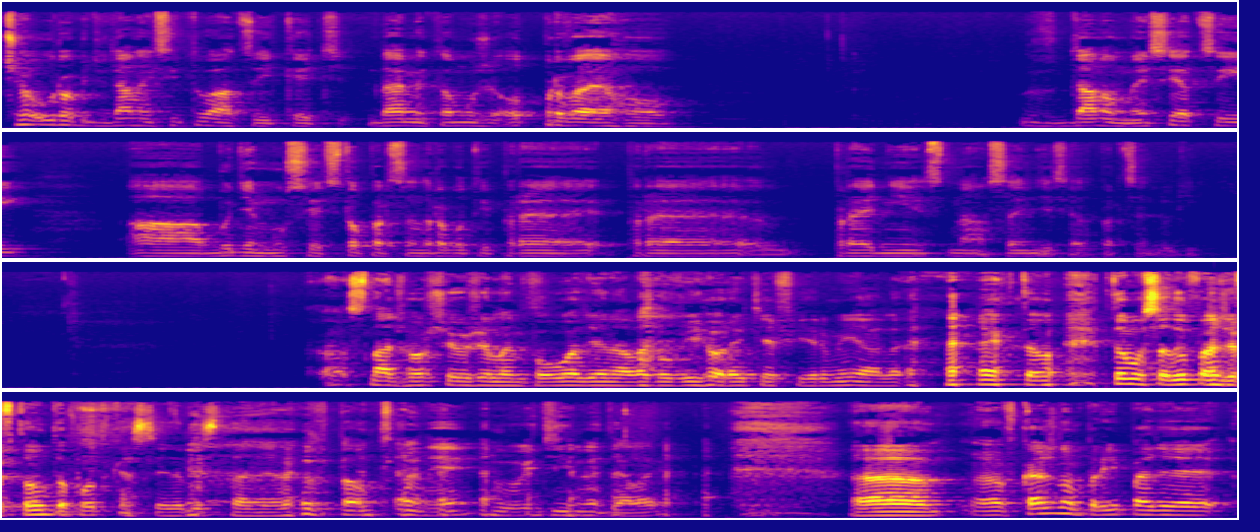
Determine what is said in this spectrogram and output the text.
čo urobiť v danej situácii, keď dajme tomu, že od prvého v danom mesiaci a budem musieť 100% roboty pre, pre, predniesť na 70% ľudí. Snaď horšie už je len povodeň, alebo vyhorete firmy, ale k tomu, k tomu sa dúfam, že v tomto podcaste nedostaneme. v tomto nie, uvidíme ďalej. V každom prípade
